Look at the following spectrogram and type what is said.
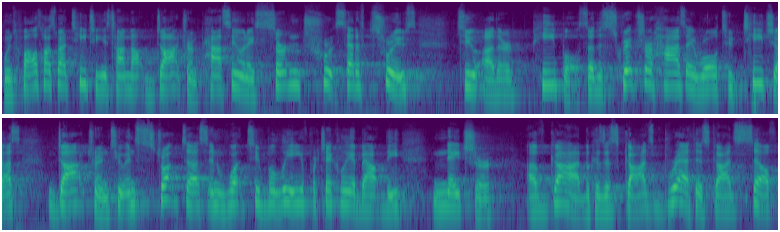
when Paul talks about teaching, he's talking about doctrine, passing on a certain tr- set of truths to other people. So the scripture has a role to teach us doctrine, to instruct us in what to believe, particularly about the nature of God, because it's God's breath, it's God's self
